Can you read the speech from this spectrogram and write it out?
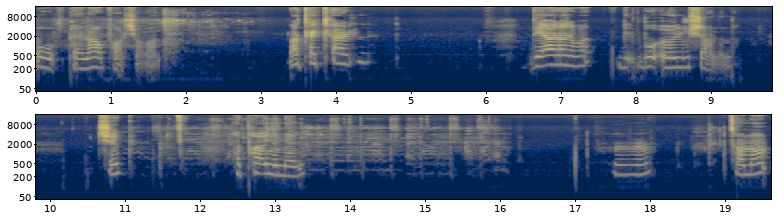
O fena parçalandı. La teker. Diğer araba bu ölmüş anında. Çık. Hep aynı menü. Hı -hı. Tamam.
